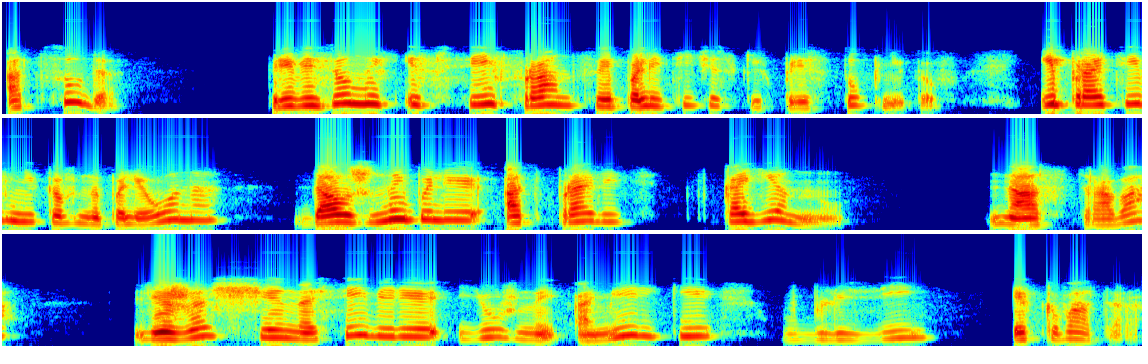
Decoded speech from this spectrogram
Отсюда привезенных из всей Франции политических преступников и противников Наполеона должны были отправить в Каенну, на острова, лежащие на севере Южной Америки вблизи экватора.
